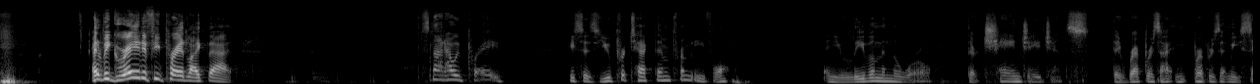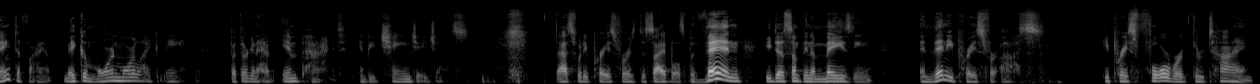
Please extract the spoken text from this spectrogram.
It'd be great if he prayed like that. It's not how he prayed. He says, You protect them from evil and you leave them in the world. They're change agents. They represent, represent me. Sanctify them, make them more and more like me. But they're going to have impact and be change agents. That's what he prays for his disciples. But then he does something amazing. And then he prays for us. He prays forward through time.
